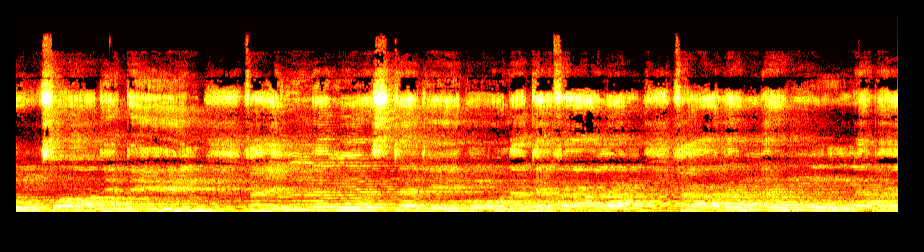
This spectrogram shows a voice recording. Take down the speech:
كنتم صادقين. فإن لم يستجيبوا لك فاعلم فاعلم أنما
